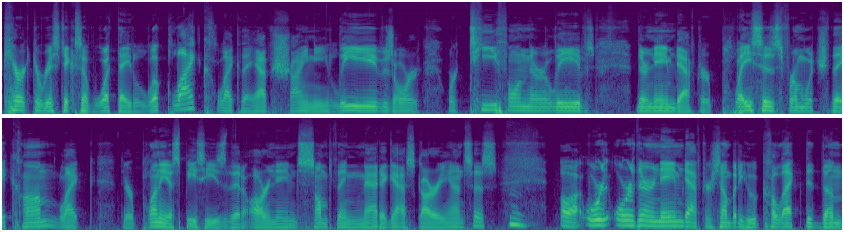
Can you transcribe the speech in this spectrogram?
characteristics of what they look like, like they have shiny leaves or, or teeth on their leaves. They're named after places from which they come, like there are plenty of species that are named something Madagascariensis. Hmm. Uh, or, or they're named after somebody who collected them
